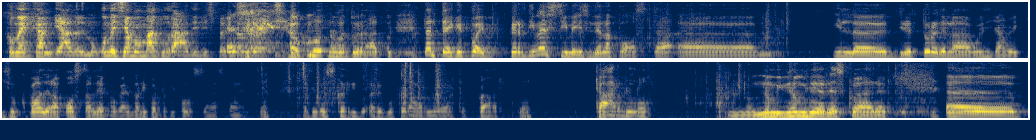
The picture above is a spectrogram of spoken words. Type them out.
Com'è cambiato il mondo? Come siamo maturati rispetto eh, a noi? siamo molto maturati. Tant'è che poi per diversi mesi nella posta... Eh, il direttore della come si chiama chi si occupava della posta all'epoca non ricordo chi fosse onestamente se riesco a, ric- a, recuperarlo da qualche parte Carlo. Non, non, mi, non mi riesco a uh,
